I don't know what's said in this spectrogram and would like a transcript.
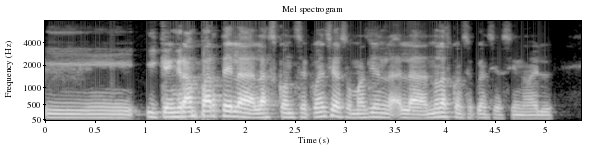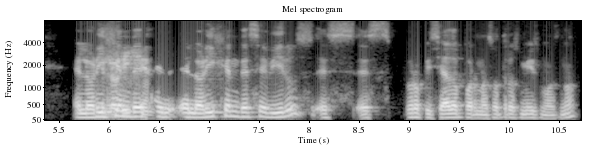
y, que en gran parte las consecuencias, o más bien no las consecuencias, sino el, origen, De ese, el origen de ese virus es, propiciado por nosotros mismos, ¿no?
